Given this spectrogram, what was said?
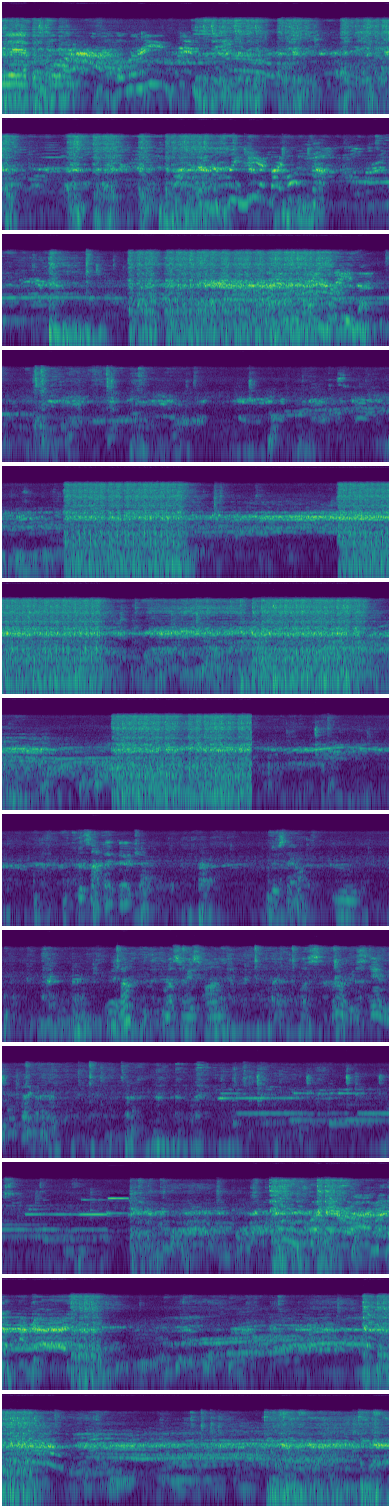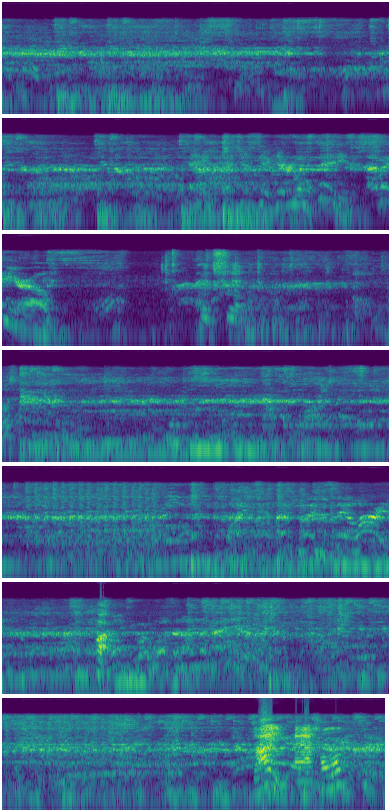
Yeah, but hold on. Must respawn. I was literally standing right back there. Fuck. Die, you asshole!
